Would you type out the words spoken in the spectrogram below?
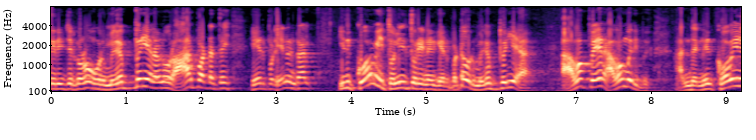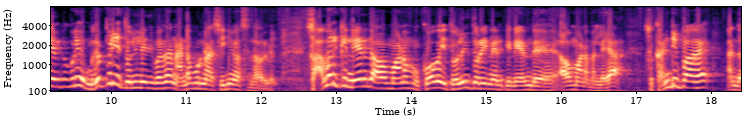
தெரிவிச்சிருக்கணும். ஒரு மிகப்பெரிய அளவில் ஒரு ஆர்ப்பாட்டத்தை ஏற்படும் ஏனென்றால் இது கோவை தொழில்துறையினருக்கு ஏற்பட்ட ஒரு மிகப்பெரிய அவப்பெயர் அவமதிப்பு அந்த கோவையில் இருக்கக்கூடிய ஒரு மிகப்பெரிய தொழிலதிபர் தான் அன்னபூர்ணா சீனிவாசன் அவர்கள். ஸோ அவருக்கு நேர்ந்த அவமானம் கோவை தொழில்துறையினருக்கு நேர்ந்த அவமானம் இல்லையா ஸோ கண்டிப்பாக அந்த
